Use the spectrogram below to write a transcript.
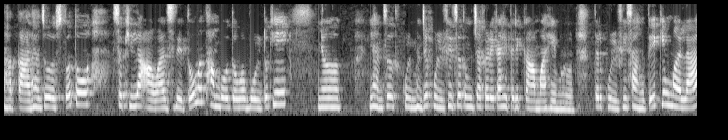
हा कान्हा जो असतो तो सखीला आवाज देतो व थांबवतो व बोलतो की ह्यांचं कुल म्हणजे कुल्फीचं तुमच्याकडे काहीतरी काम आहे म्हणून. तर कुल्फी सांगते की मला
